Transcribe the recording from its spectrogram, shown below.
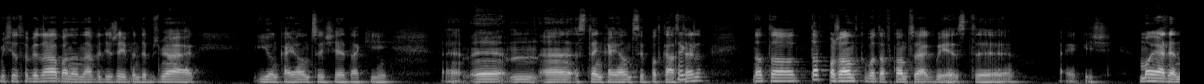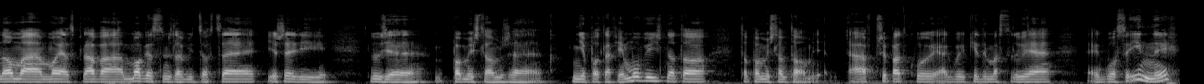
myślę sobie, dobra, no nawet jeżeli będę brzmiał jak jąkający się taki e, e, e, stękający podcaster, tak? no to, to w porządku, bo to w końcu jakby jest e, jakieś moja renoma, moja sprawa, mogę z tym zrobić co chcę. Jeżeli ludzie pomyślą, że nie potrafię mówić, no to, to pomyślą to o mnie. A w przypadku jakby kiedy masteruję głosy innych,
